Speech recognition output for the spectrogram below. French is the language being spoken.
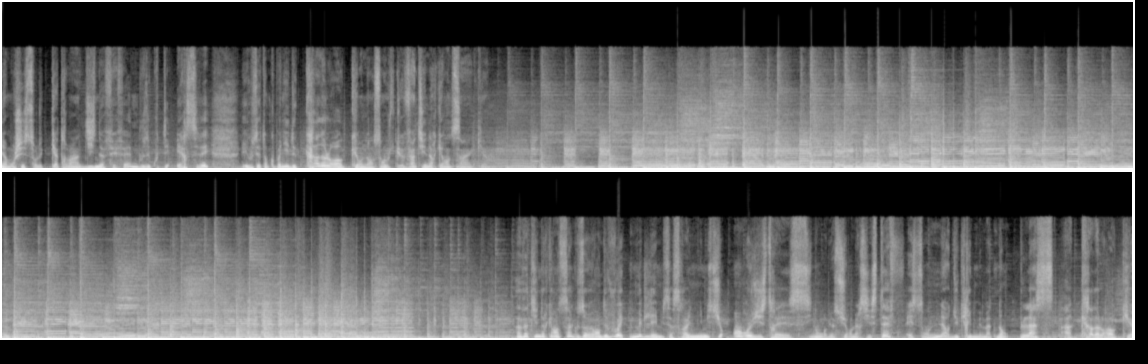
bien branchés sur le 99 FM, vous écoutez RCV et vous êtes en compagnie de Cradle Rock. On est ensemble jusqu'à 21h45. 21h45, vous aurez rendez-vous avec Medley, mais ça sera une émission enregistrée. Sinon, on va bien sûr remercier Steph et son heure du crime. Mais maintenant, place à Cradle Rock.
